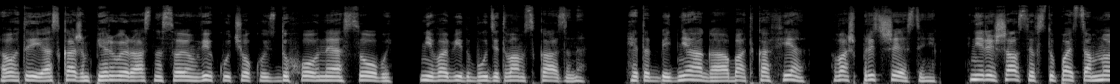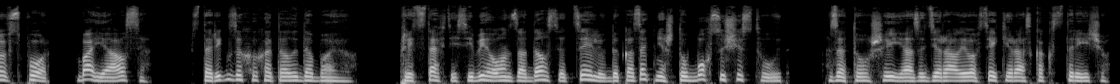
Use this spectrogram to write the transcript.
Вот и я, скажем, первый раз на своем веку чокаюсь духовной особой, не в обид будет вам сказано. Этот бедняга, аббат Кафен, ваш предшественник, не решался вступать со мной в спор, Боялся. Старик захохотал и добавил. Представьте себе, он задался целью доказать мне, что Бог существует. Зато уж и я задирал его всякий раз, как встречу.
